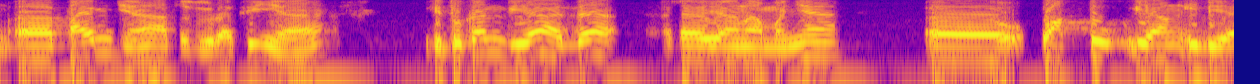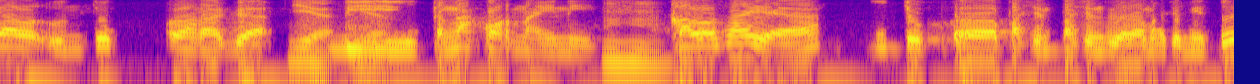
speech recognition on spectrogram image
eh, time-nya atau durasinya, itu kan dia ada eh, yang namanya eh, waktu yang ideal untuk olahraga Iya, di tengah corona ini. Mhm. Kalau saya untuk eh, pasien-pasien segala macam itu,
